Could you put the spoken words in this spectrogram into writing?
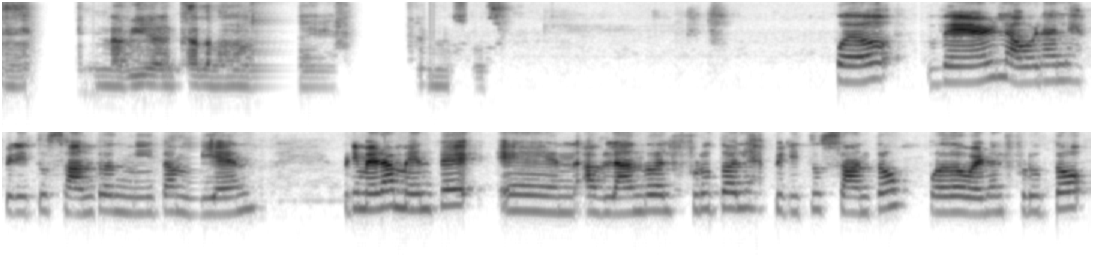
en la vida de cada uno de nosotros. Puedo ver la obra del Espíritu Santo en mí también. Primeramente, en, hablando del fruto del Espíritu Santo, puedo ver el fruto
